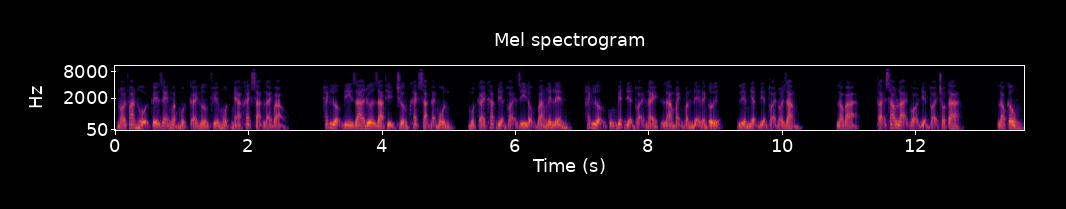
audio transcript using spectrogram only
Nói phan hội kế rẽ ngoặt một cái hướng phía một nhà khách sạn lái vào. Hách lượng đi ra đưa ra thị trường khách sạn đại môn, một cái khác điện thoại di động vang lên lên, hách lượng cũng biết điện thoại này là mạnh văn đệ đánh tới, liền nhận điện thoại nói rằng, lão bà, tại sao lại gọi điện thoại cho ta? Lão công,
